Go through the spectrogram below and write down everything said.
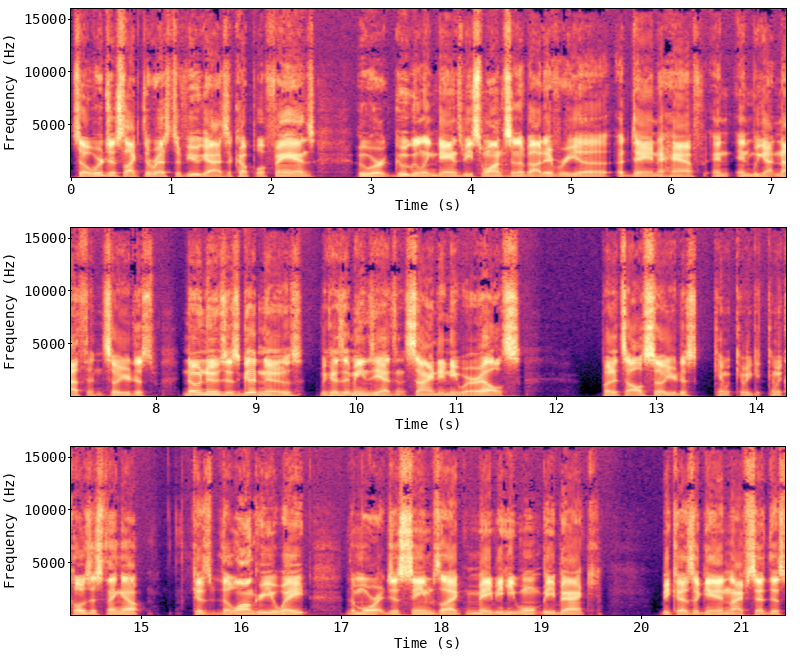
So we're just like the rest of you guys, a couple of fans who are googling Dansby Swanson about every uh, a day and a half, and and we got nothing. So you're just no news is good news because it means he hasn't signed anywhere else. But it's also you're just can we can we get, can we close this thing out? Because the longer you wait, the more it just seems like maybe he won't be back. Because again, I've said this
